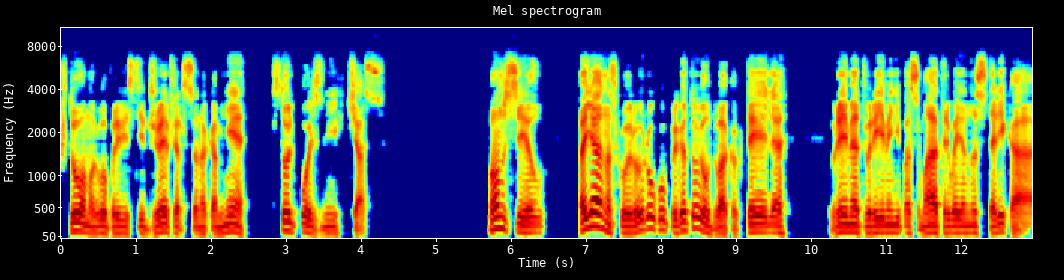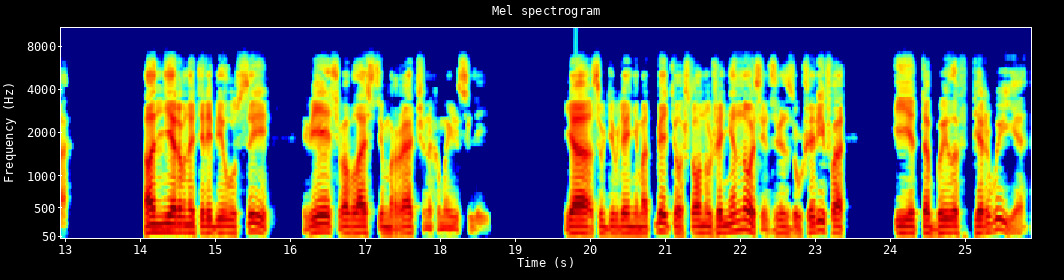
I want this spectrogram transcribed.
что могло привести Джефферсона ко мне в столь поздний час. Он сел, а я на скорую руку приготовил два коктейля, время от времени посматривая на старика. Он нервно теребил усы, весь во власти мрачных мыслей. Я с удивлением отметил, что он уже не носит звезду шерифа, и это было впервые,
